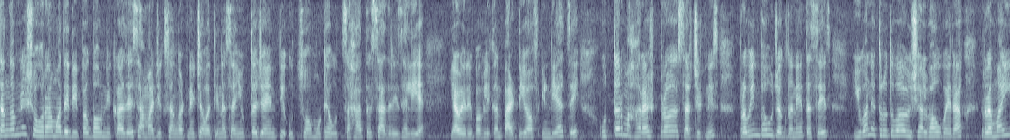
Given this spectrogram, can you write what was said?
संगमनेर शहरामध्ये दीपक भाऊ निकाळजे सामाजिक संघटनेच्या वतीनं संयुक्त जयंती उत्सव मोठ्या उत्साहात साजरी झाली आहे. यावेळी रिपब्लिकन पार्टी ऑफ इंडियाचे उत्तर महाराष्ट्र सरचिटणीस प्रवीण भाऊ जगदने तसेच युवा नेतृत्व विशालभाऊ वैराग रमाई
